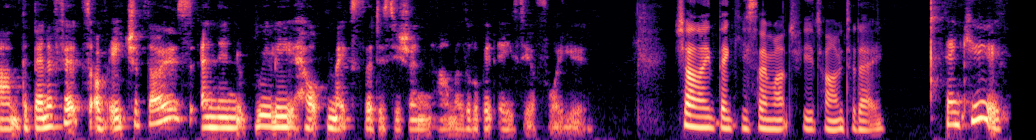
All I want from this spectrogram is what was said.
um, the benefits of each of those, and then really help makes the decision um, a little bit easier for you. Sharlene, thank you so much for your time today. Thank you.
